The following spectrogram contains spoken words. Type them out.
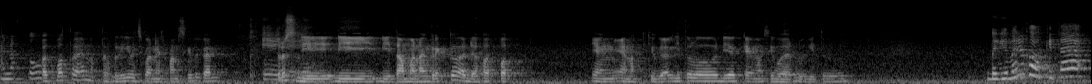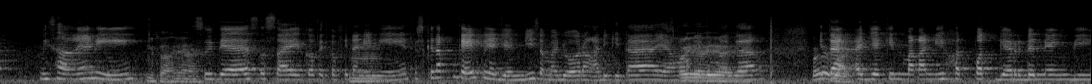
Enak tuh. Hotpot tuh enak tuh beli panas-panas gitu kan. Iya, terus iya, di di di Taman Anggrek tuh ada hotpot yang enak juga gitu loh dia kayak masih baru gitu. Bagaimana kalau kita misalnya nih misalnya. sudah selesai covid covidan Hmm. ini terus kita kan kayak punya janji sama dua orang adik kita yang Oh, waktu iya, itu iya, iya. magang. Boleh, kita boleh. ajakin makan di hotpot garden yang di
